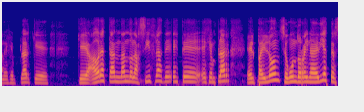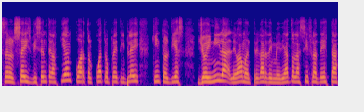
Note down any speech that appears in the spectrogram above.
un ejemplar que, que ahora están dando las cifras de este ejemplar. El Pailón, segundo Reina de 10, tercero el 6 Vicente Bastián, cuarto el 4 Pretty Play, quinto el 10 Joy Nila. Le vamos a entregar de inmediato las cifras de esta,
